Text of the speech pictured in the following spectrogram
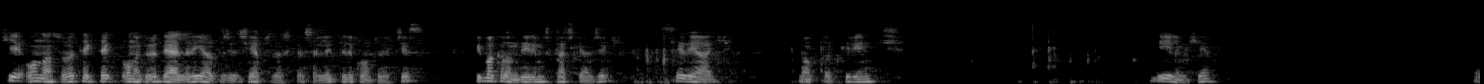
Ki ondan sonra tek tek ona göre değerleri yazdıracağız. Şey yapacağız arkadaşlar. Ledleri kontrol edeceğiz. Bir bakalım değerimiz kaç gelecek. Serial nokta print diyelim ki ee,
